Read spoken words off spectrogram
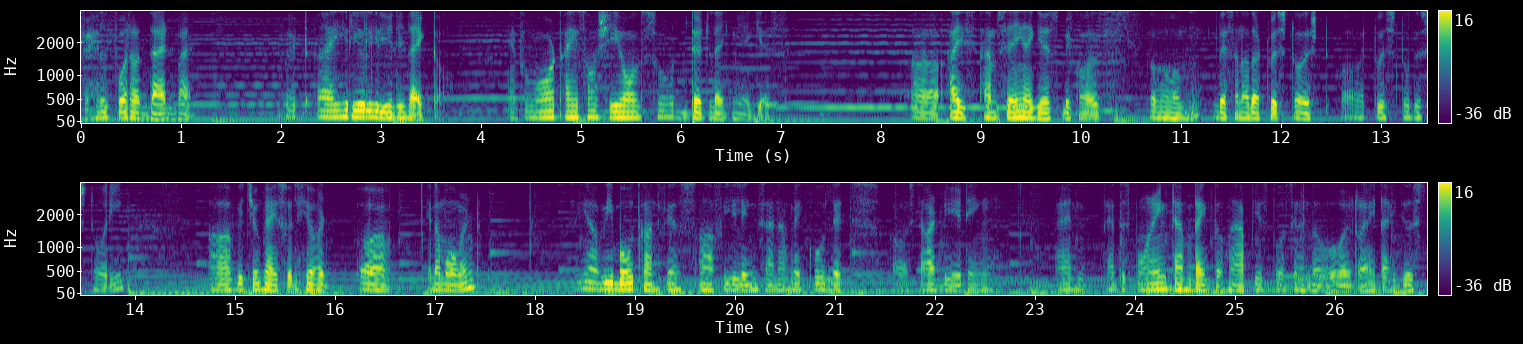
fell for her that bad but i really really liked her. And from what i saw she also did like me i guess uh, I I'm saying I guess because um, there's another twist to this uh, twist to story, uh, which you guys will hear uh, in a moment. So yeah, we both confess our feelings, and I'm like, cool, let's uh, start dating. and at this point i'm like the happiest person in the world right i just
